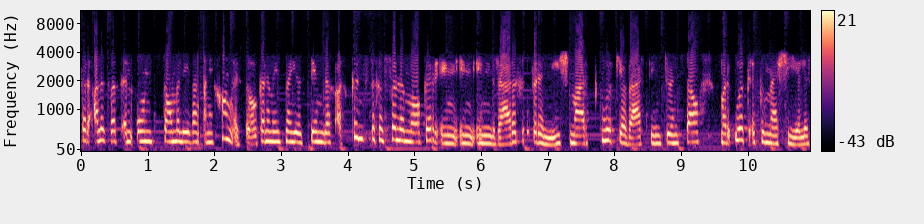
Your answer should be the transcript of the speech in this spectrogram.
vir alles wat in ons samelewing aan die gang is. Daar kan 'n mens na jou stem lig as kunstige filmmaker en en en regtig vir 'n niche mark ook jou werk tentoonstel, maar ook 'n kommersiële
